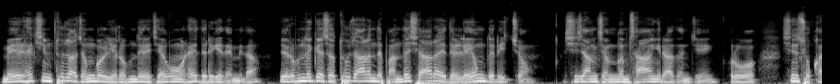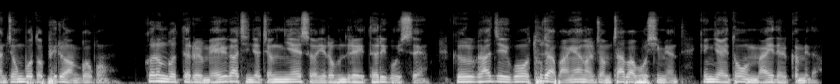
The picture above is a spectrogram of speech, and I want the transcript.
매일 핵심 투자 정보를 여러분들이 제공을 해드리게 됩니다. 여러분들께서 투자하는데 반드시 알아야 될 내용들이 있죠. 시장 점검 사항이라든지 그리고 신속한 정보도 필요한 거고 그런 것들을 매일같이 이제 정리해서 여러분들에게 드리고 있어요. 그걸 가지고 투자 방향을 좀 잡아보시면 굉장히 도움이 많이 될 겁니다.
